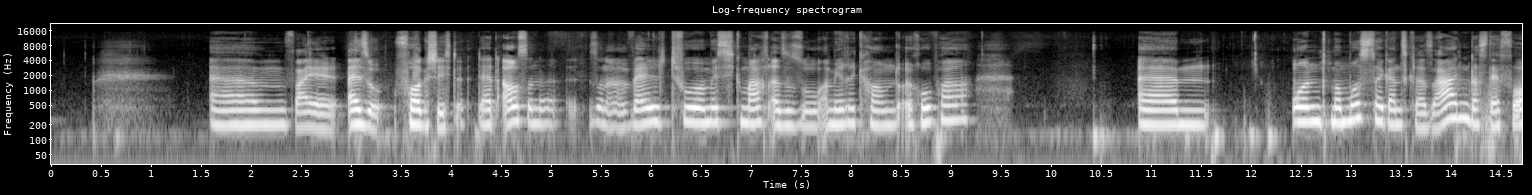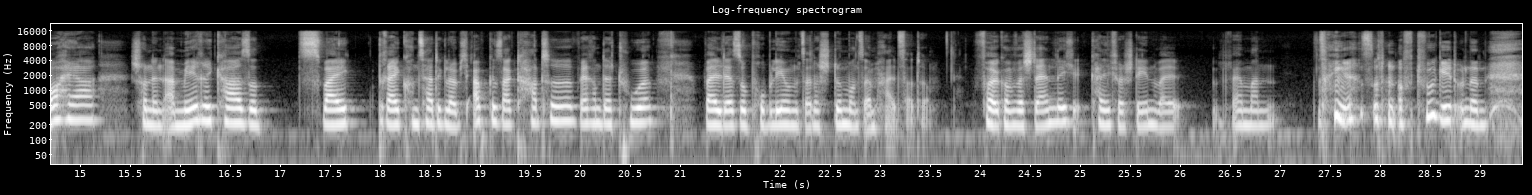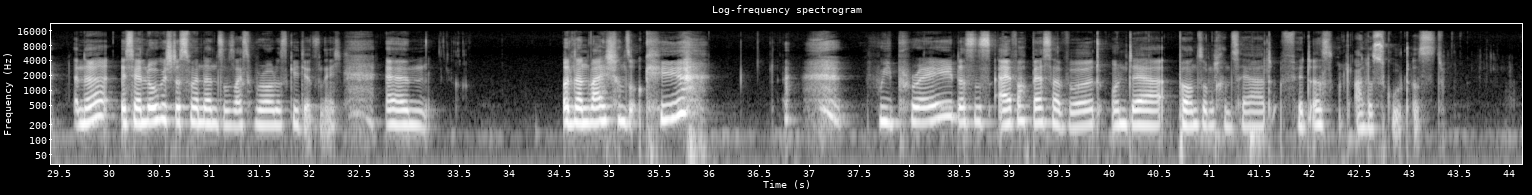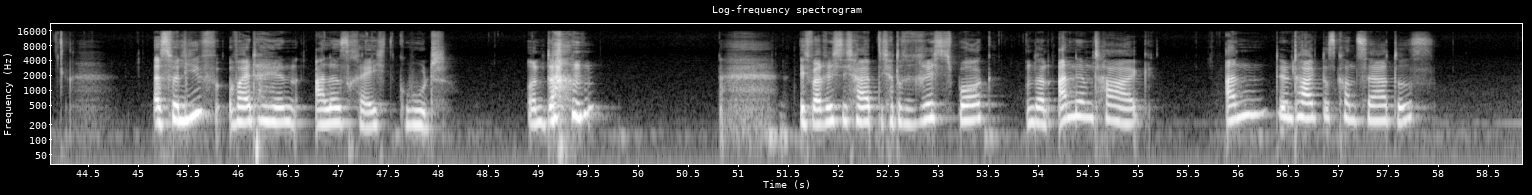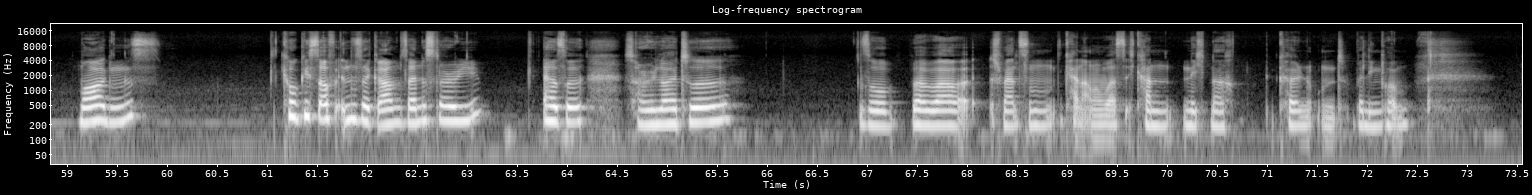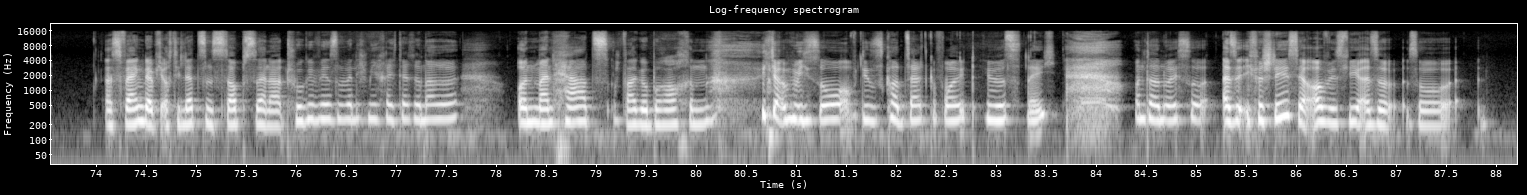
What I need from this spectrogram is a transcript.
Ähm, weil, also, Vorgeschichte. Der hat auch so eine, so eine Welttour mäßig gemacht, also so Amerika und Europa. Ähm, und man muss da ganz klar sagen, dass der vorher schon in Amerika so zwei, drei Konzerte, glaube ich, abgesagt hatte während der Tour, weil der so Probleme mit seiner Stimme und seinem Hals hatte vollkommen verständlich, kann ich verstehen, weil wenn man Sänger ist und dann auf Tour geht und dann, ne, ist ja logisch, dass man dann so sagt, Bro, das geht jetzt nicht. Ähm, und dann war ich schon so, okay, we pray, dass es einfach besser wird und der bei uns im Konzert fit ist und alles gut ist. Es verlief weiterhin alles recht gut. Und dann, ich war richtig hyped, ich hatte richtig Bock und dann an dem Tag, an dem Tag des Konzertes, morgens, gucke ich so auf Instagram, seine Story. Er so, sorry Leute, so, Schmerzen, keine Ahnung was, ich kann nicht nach Köln und Berlin kommen. Es wären, glaube ich, auch die letzten Stops seiner Tour gewesen, wenn ich mich recht erinnere. Und mein Herz war gebrochen. Ich habe mich so auf dieses Konzert gefreut, ihr wisst nicht. Und dann war ich so, also ich verstehe es ja obviously, also so,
